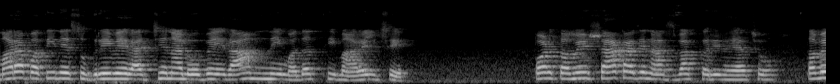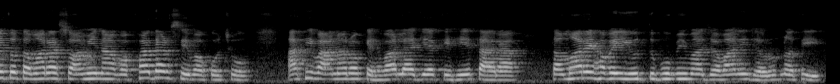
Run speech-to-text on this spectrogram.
મારા પતિને સુગ્રીવે રાજ્યના લોભે રામની મદદથી મારેલ છે. પણ તમે શા કાજે નાસભાગ કરી રહ્યા છો? તમે તો તમારા સ્વામીના વફાદાર સેવકો છો. આથી વાનરો કહેવા લાગ્યા કે, હે તારા, તમારે હવે યુદ્ધભૂમિમાં જવાની જરૂર નથી.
